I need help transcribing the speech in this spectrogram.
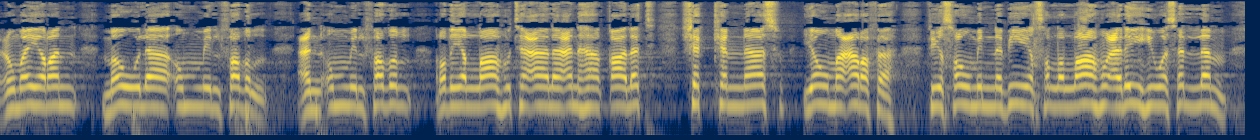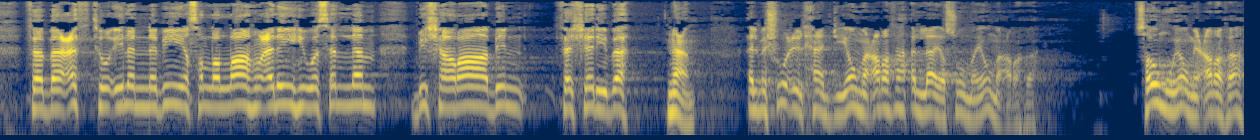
عميرا مولى أم الفضل عن أم الفضل رضي الله تعالى عنها قالت شك الناس يوم عرفة في صوم النبي صلى الله عليه وسلم فبعثت إلى النبي صلى الله عليه وسلم بشراب فشربه. نعم. المشروع للحاج يوم عرفة الا يصوم يوم عرفة. صوم يوم عرفة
